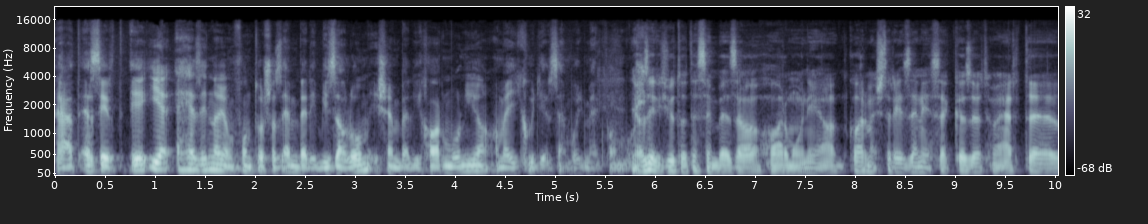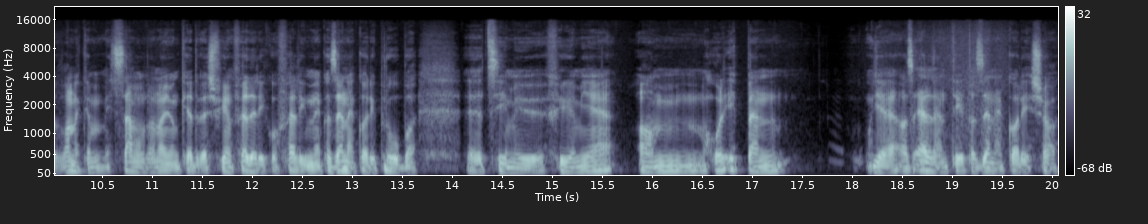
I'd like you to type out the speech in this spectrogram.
Tehát ezért ehhez egy nagyon fontos az emberi bizalom és emberi harmónia, amelyik úgy érzem, hogy megvan most. Ja, azért is jutott eszembe ez a harmónia karmester és zenészek között, mert van nekem egy számomra nagyon kedves film, Federico Fellinnek a Zenekari Próba című filmje, ahol éppen ugye az ellentét a zenekar és a,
